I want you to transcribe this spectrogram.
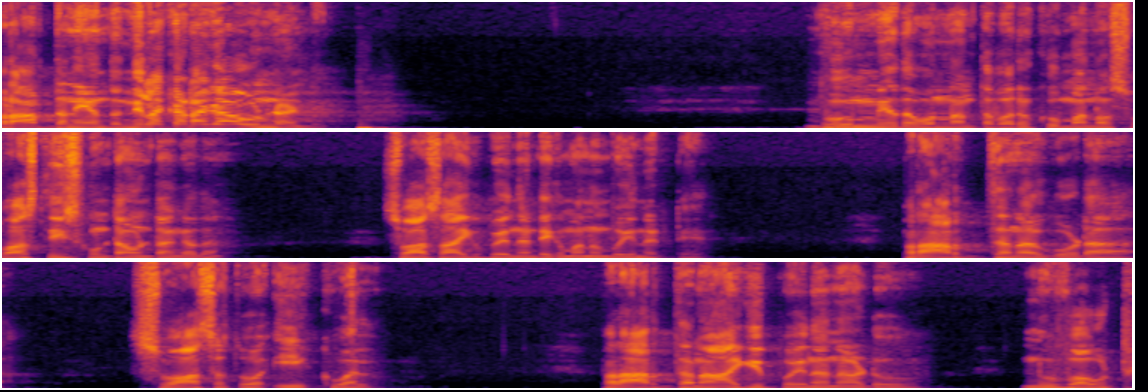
ప్రార్థన ఎందు నిలకడగా ఉండండి. భూమి మీద ఉన్నంత వరకు మనం శ్వాస తీసుకుంటా ఉంటాం కదా? శ్వాస ఆగిపోయిందంటే ఇక మనం పోయినట్టే. ప్రార్థన కూడా శ్వాసతో ఈక్వల్. ప్రార్థన ఆగిపోయిన నాడు నువ్వు అవుట్.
